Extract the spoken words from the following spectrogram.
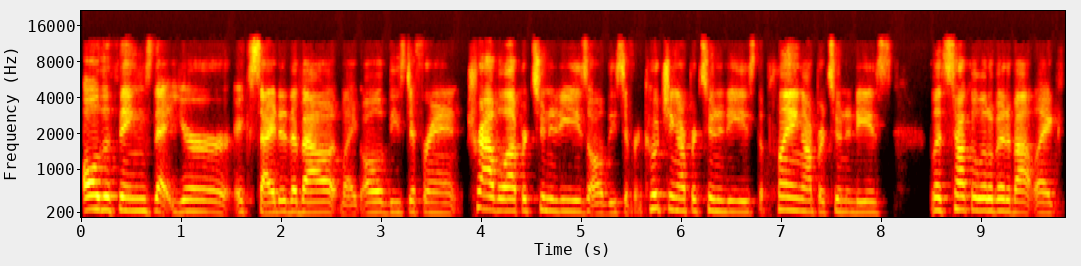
all the things that you're excited about, like all of these different travel opportunities, all these different coaching opportunities, the playing opportunities. Let's talk a little bit about like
